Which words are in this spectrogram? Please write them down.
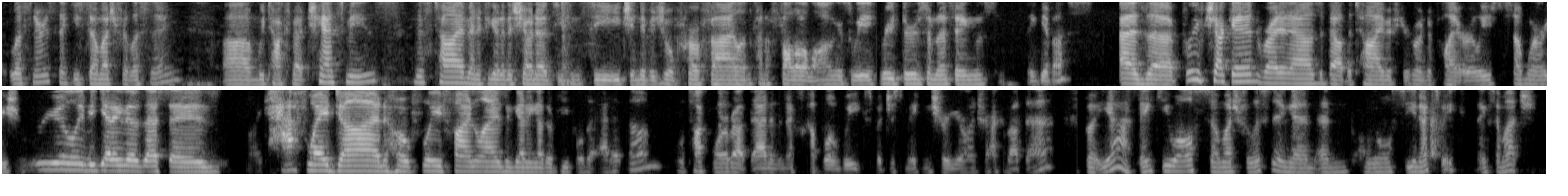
listeners, thank you so much for listening. Um, we talked about chance me's this time, and if you go to the show notes, you can see each individual profile and kind of follow along as we read through some of the things they give us. As a brief check-in, right now is about the time if you're going to apply early somewhere, you should really be getting those essays like halfway done, hopefully finalized and getting other people to edit them. We'll talk more about that in the next couple of weeks, but just making sure you're on track about that but yeah, thank you all so much for listening, and and we will see you next week. Thanks so much.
